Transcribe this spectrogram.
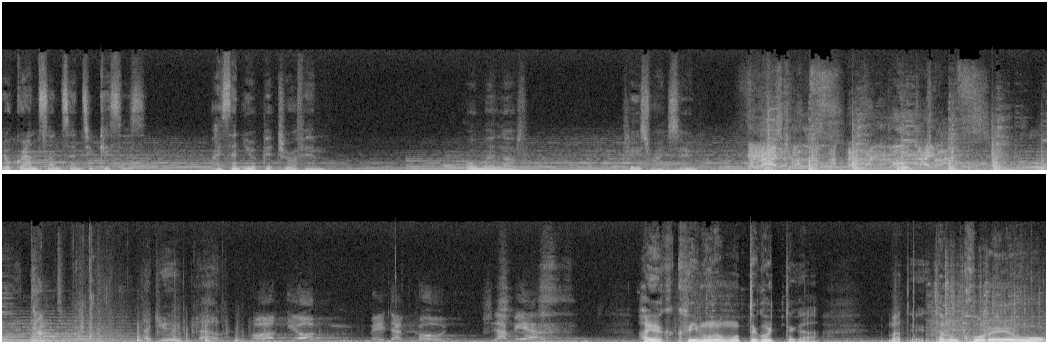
Your grandson sent you kisses. I sent you a picture of him. All my love. Please write soon. Adieu, Karl. 早く食い物を持ってこいってか待って多分これをこ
